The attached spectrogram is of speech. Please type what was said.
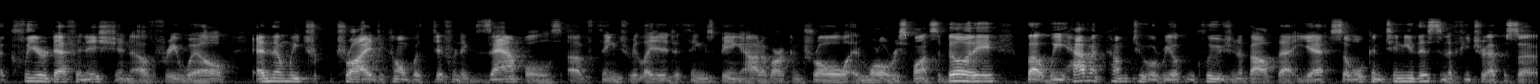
a, clear definition of free will. And then we tr- tried to come up with different examples of things related to things being out of our control and moral responsibility. But we haven't come to a real conclusion about that yet. So we'll continue this in a future episode.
